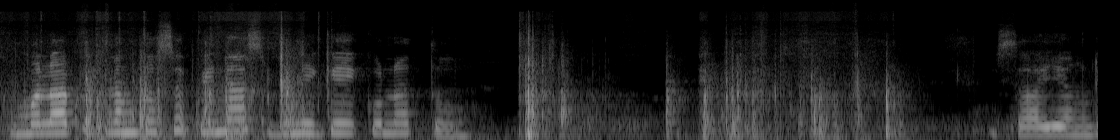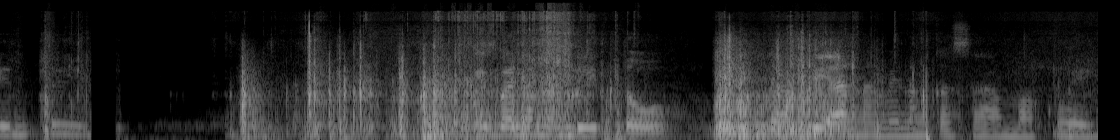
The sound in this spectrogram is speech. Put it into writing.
Kung malapit lang to sa Pinas, binigay ko na to. Sayang din to eh. Iba naman dito, gabian namin ng kasama ko eh.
